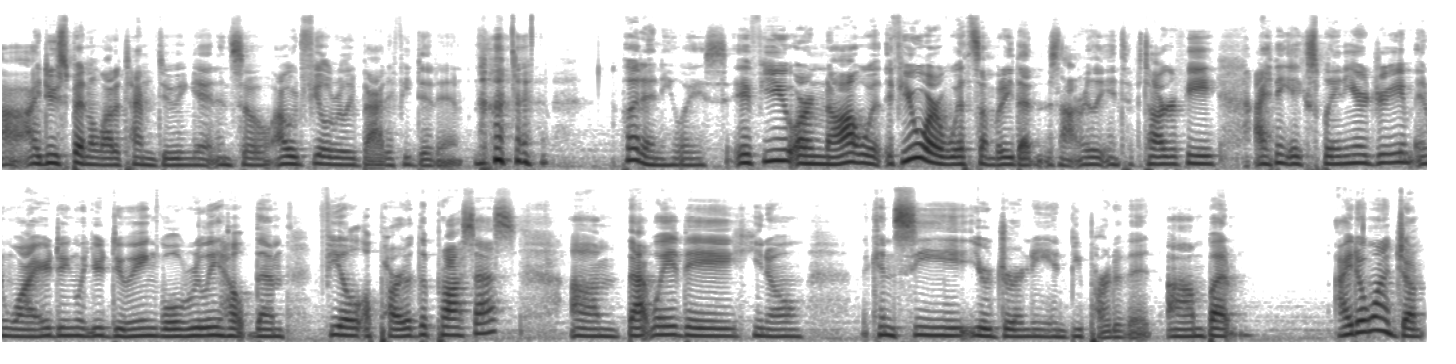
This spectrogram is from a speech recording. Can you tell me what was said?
uh, I do spend a lot of time doing it, and so I would feel really bad if he didn't. but anyways, if you are not with if you are with somebody that is not really into photography, I think explaining your dream and why you're doing what you're doing will really help them feel a part of the process. Um, that way, they you know can see your journey and be part of it. Um, but I don't want to jump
